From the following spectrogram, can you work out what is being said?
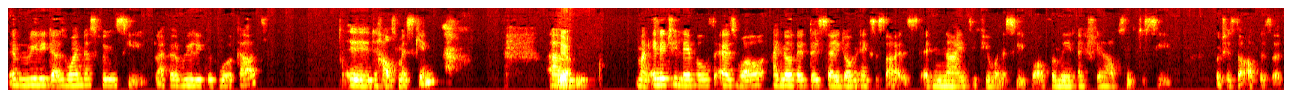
It really does wonders for your sleep, like a really good workout. It helps my skin. um, Yeah. My energy levels as well. I know that they say don't exercise at night if you want to sleep well. For me, it actually helps me to sleep, which is the opposite.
